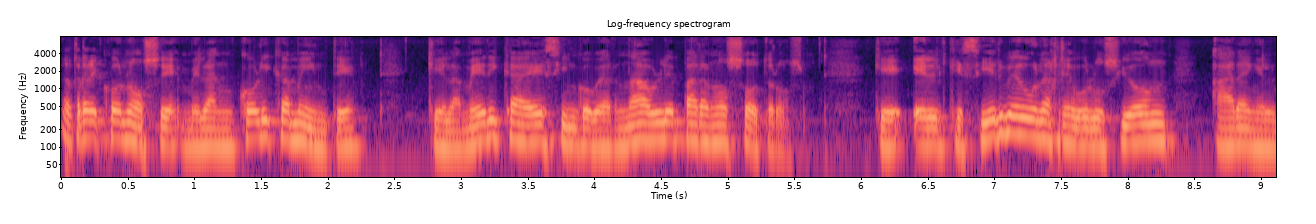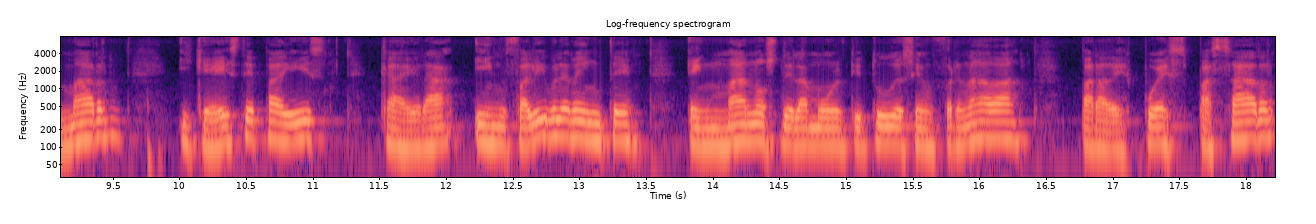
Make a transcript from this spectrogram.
reconoce melancólicamente que la América es ingobernable para nosotros, que el que sirve una revolución hará en el mar y que este país caerá infaliblemente en manos de la multitud desenfrenada para después pasar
